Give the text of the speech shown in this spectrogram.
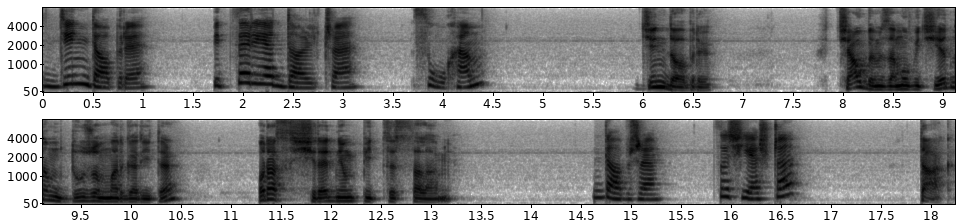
Dzień dobry. Pizzeria Dolce. Słucham. Dzień dobry. Chciałbym zamówić jedną dużą margaritę oraz średnią pizzę z salami. Dobrze. Coś jeszcze? Tak.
